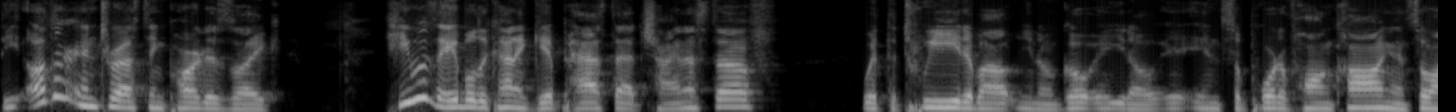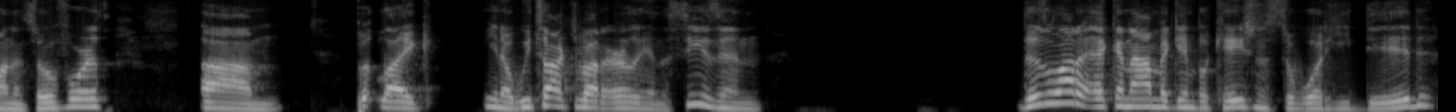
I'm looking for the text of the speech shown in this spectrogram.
The other interesting part is like he was able to kind of get past that China stuff with the tweet about you know go you know in support of Hong Kong and so on and so forth. Um, but like you know we talked about early in the season, there's a lot of economic implications to what he did.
